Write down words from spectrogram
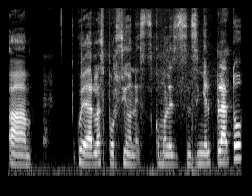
a, cuidar las porciones. Como les enseñé el plato,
